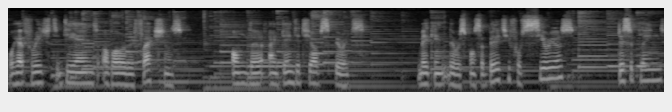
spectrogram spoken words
we have reached the end of our reflections on the identity of spirits, making the responsibility for serious, disciplined,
